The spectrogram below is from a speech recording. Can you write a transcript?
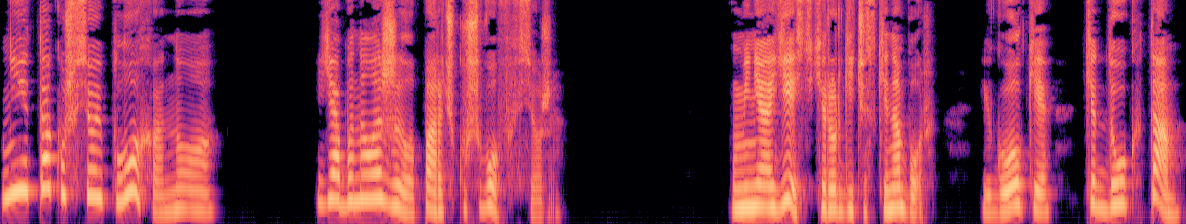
«Не так уж все и плохо, но...» Я бы наложила парочку швов все же. «У меня есть хирургический набор. Иголки, Кедук, там!»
